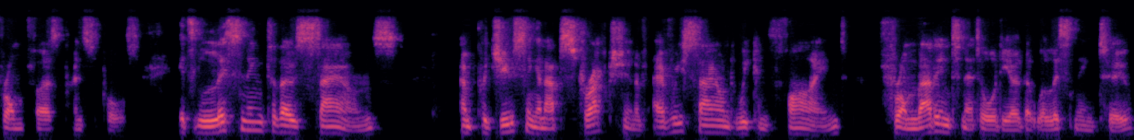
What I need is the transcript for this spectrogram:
from first principles. It's listening to those sounds and producing an abstraction of every sound we can find from that internet audio that we're listening to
